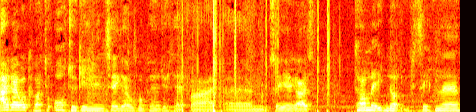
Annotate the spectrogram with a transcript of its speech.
Hi guys, welcome back to Aruto Gaming. Today guys, we're going to play GTA 5. Um, so yeah guys, Tommy, not you can see from there.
